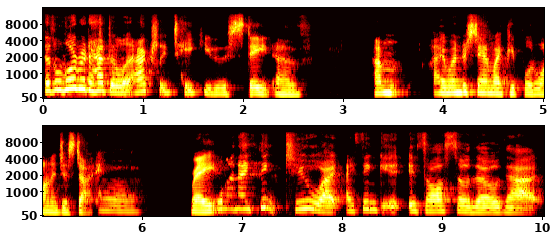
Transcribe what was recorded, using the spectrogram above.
that the lord would have to actually take you to the state of um i understand why people would want to just die uh, right well and i think too i i think it's also though that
